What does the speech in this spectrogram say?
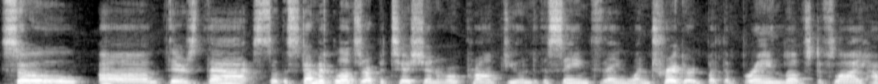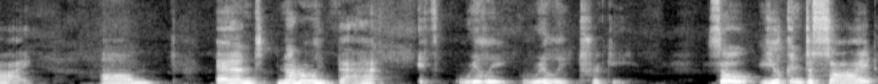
so um, there's that. So the stomach loves repetition and will prompt you into the same thing when triggered, but the brain loves to fly high. Um, and not only that, it's really, really tricky. So you can decide,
